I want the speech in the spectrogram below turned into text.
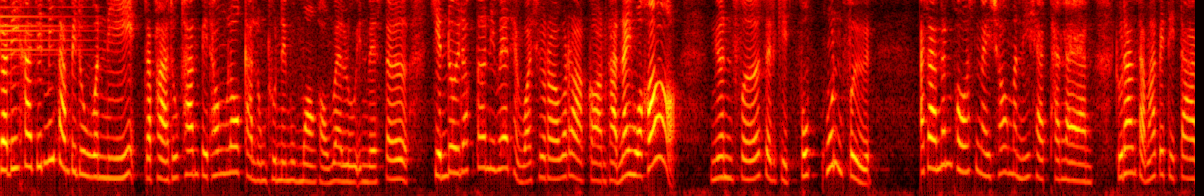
สวัสดีค่ะ จิมมี่ตามไปดูวันนี้ จะพาทุกท่านไปท่องโลกการลงทุนในมุมมองของ Value Investor เขียนโดยดรนิเวศแห่งวชิรวรากรค่ะ ในหัวข้อ เงินเฟ้อเศรษฐกิจฟุบหุ้นฝืด อาจารย์นั่นโพสต์ในช่อง Money Chat Thailand ทุกท่านสามารถไปติดตาม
